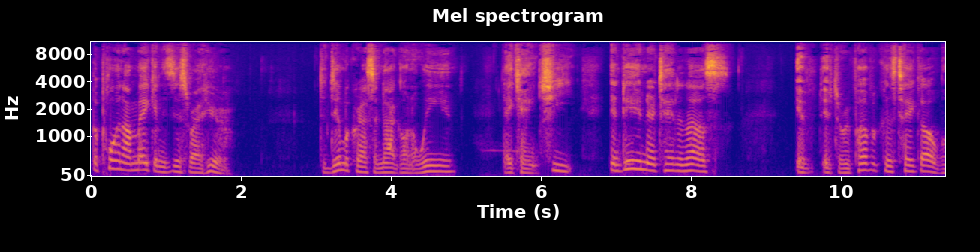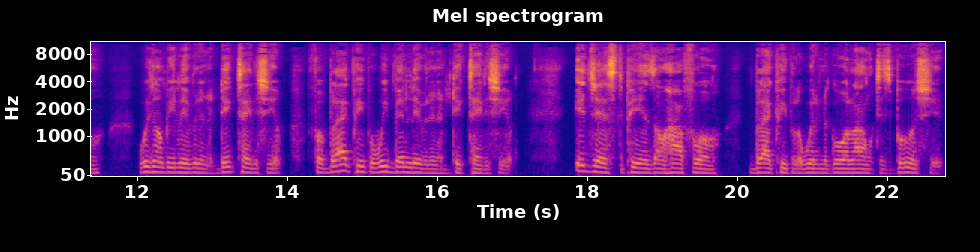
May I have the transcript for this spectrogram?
the point I'm making is this right here. The Democrats are not going to win. They can't cheat. And then they're telling us if if the Republicans take over, we're gonna be living in a dictatorship. For black people, we've been living in a dictatorship. It just depends on how far black people are willing to go along with this bullshit.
